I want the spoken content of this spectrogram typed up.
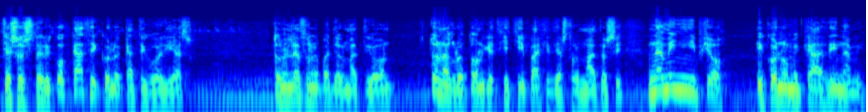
Και στο εσωτερικό κάθε κατηγορίας των ελεύθερων επαγγελματιών, των αγροτών, γιατί και εκεί υπάρχει διαστρωμάτωση, να μην είναι οι πιο οικονομικά αδύναμοι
